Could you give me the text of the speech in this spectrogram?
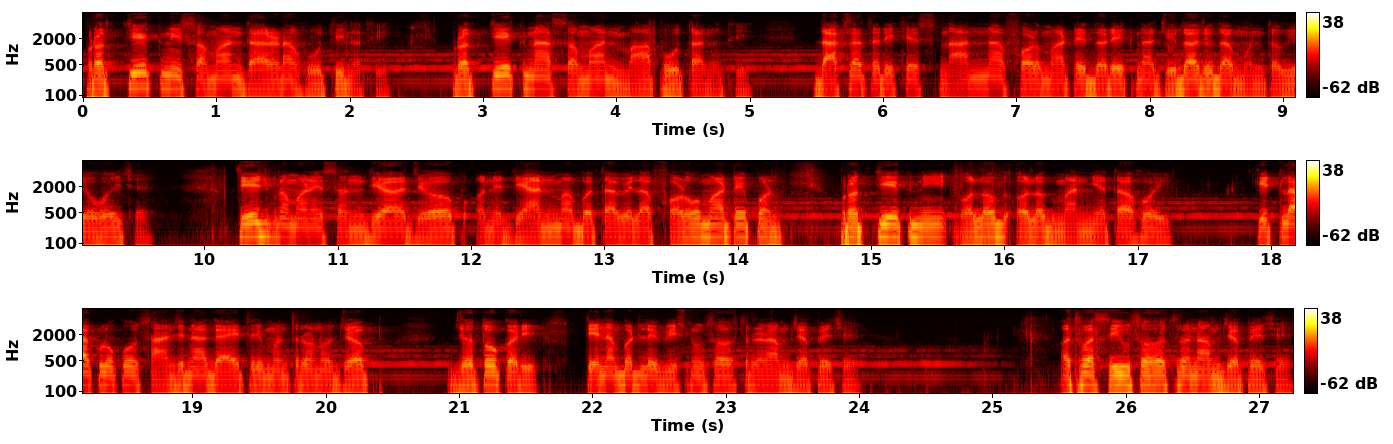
પ્રત્યેકની સમાન ધારણા હોતી નથી. પ્રત્યેકના સમાન માપ હોતા નથી. દાખલા તરીકે સ્નાનના ફળ માટે દરેકના જુદા જુદા મંતવ્યો હોય છે. તે જ પ્રમાણે સંધ્યા, જપ અને ધ્યાનમાં બતાવેલા ફળો માટે પણ પ્રત્યેકની અલગ અલગ માન્યતા હોય. કેટલાક લોકો સાંજના ગાયત્રી મંત્રનો જપ જતો કરી તેના બદલે વિષ્ણુ સહસ્ત્રનામ જપે છે અથવા શિવ સહસ્ત્રનામ જપે છે.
